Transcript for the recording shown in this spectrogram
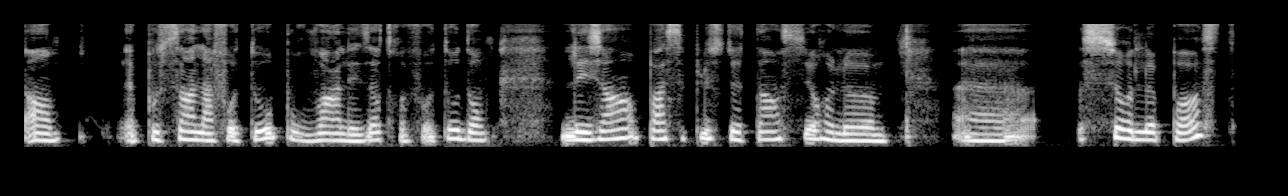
en poussant la photo pour voir les autres photos. Donc, les gens passent plus de temps sur le, sur le poste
